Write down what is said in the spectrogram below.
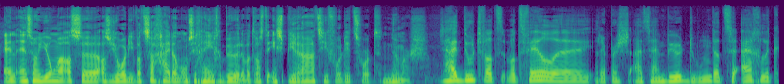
En, en zo'n jongen als, uh, als Jordi, wat zag hij dan om zich heen gebeuren? Wat was de inspiratie voor dit soort nummers? Hij doet wat, wat veel uh, rappers uit zijn buurt doen. Dat ze eigenlijk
